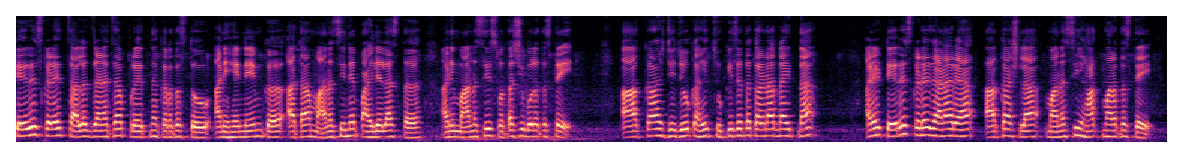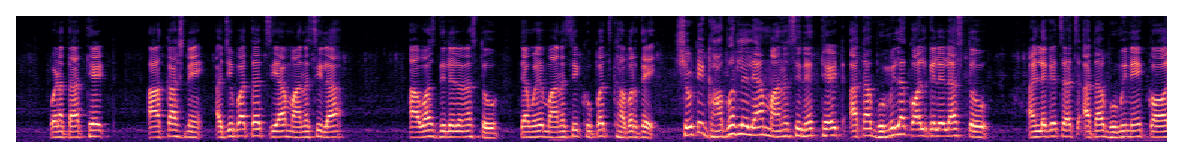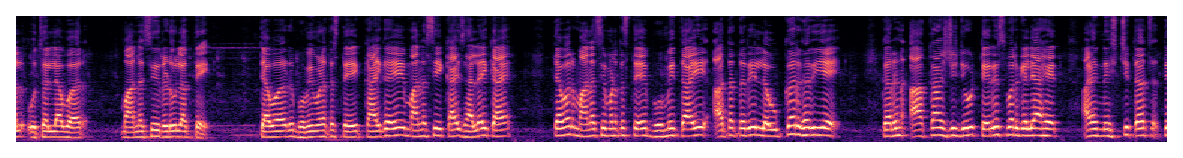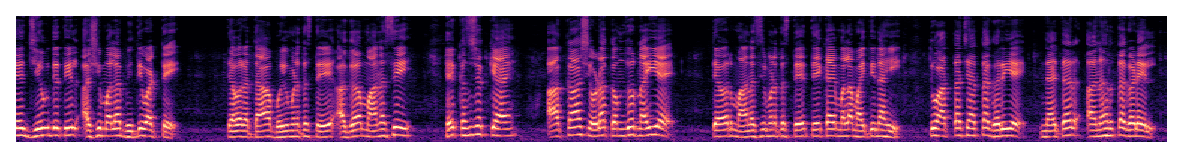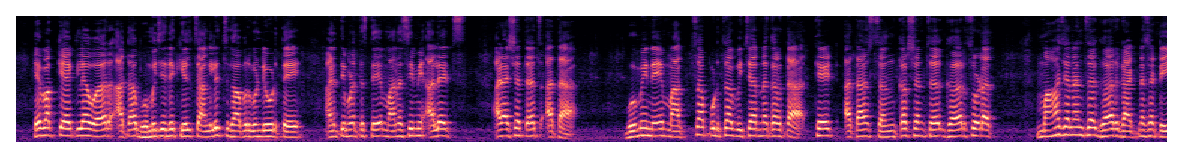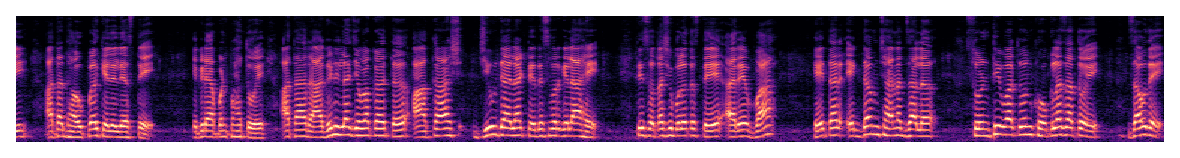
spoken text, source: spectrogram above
टेरेसकडे चालत जाण्याचा प्रयत्न करत असतो आणि हे नेमकं आता मानसीने पाहिलेलं असतं आणि मानसी स्वतःशी बोलत असते. आकाश जिजू काही चुकीचं तर करणार नाहीत ना? आणि टेरेसकडे जाणाऱ्या आकाशला मानसी हाक मारत असते. पण आता थेट आकाशने अजिबातच या मानसीला आवाज दिलेला नसतो. त्यामुळे मानसी खूपच घाबरते. शेवटी घाबरलेल्या मानसीने थेट आता भूमीला कॉल केलेला असतो. आणि लगेचच आता भूमीने कॉल उचलल्यावर मानसी रडू लागते. त्यावर भूमी म्हणत असते काय ग हे मानसी काय झालंय काय? त्यावर मानसी म्हणत असते भूमिताई आता तरी लवकर घरी ये. कारण आकाश जिजू टेरेसवर गेले आहेत आणि निश्चितच ते जीव देतील अशी मला भीती वाटते. त्यावर आता भूमी म्हणत असते अगं मानसी हे कसं शक्य आहे? आकाश एवढा कमजोर नाही आहे त्यावर मानसी म्हणत असते ते काय मला माहिती नाही. तू आत्ताच्या आत्ता घरी ये नाहीतर अनर्थ घडेल. हे वाक्य ऐकल्यावर आता भूमीची देखील चांगलीच घाबरगुंडी उडते आणि ती म्हणत असते मानसी मी आलेच आणि अशातच आता. भूमीने मागचा पुढचा विचार न करता थेट आता संकर्षणचं घर सोडत महाजनांचं घर गाठण्यासाठी आता धावपळ केलेली असते. इकडे आपण पाहतोय आता रागिणीला जेव्हा कळतं आकाश जीव द्यायला टेरेसवर गेला आहे ती स्वतःशी बोलत असते अरे वा हे तर एकदम छानच झालं. सुंठी वाचून खोकला जातोय. जाऊ दे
